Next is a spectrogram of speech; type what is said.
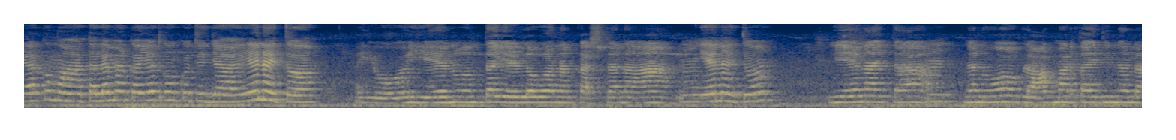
ಯಾಕಮ್ಮ ತಲೆ ಮೇಲೆ ಕೈ ಎತ್ಕೊಂಡು ಕೂತಿದ್ಯಾ? ಏನಾಯ್ತು? ಅಯ್ಯೋ ಏನು ಅಂತ ಹೇಳವ್ವ ನನ್ನ ಕಷ್ಟನ. ಹ್ಮ್, ಏನಾಯ್ತು? ಏನಾಯ್ತಾ. ನಾನು ಬ್ಲಾಗ್ ಮಾಡ್ತಾ ಇದ್ದೀನಲ್ಲ.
